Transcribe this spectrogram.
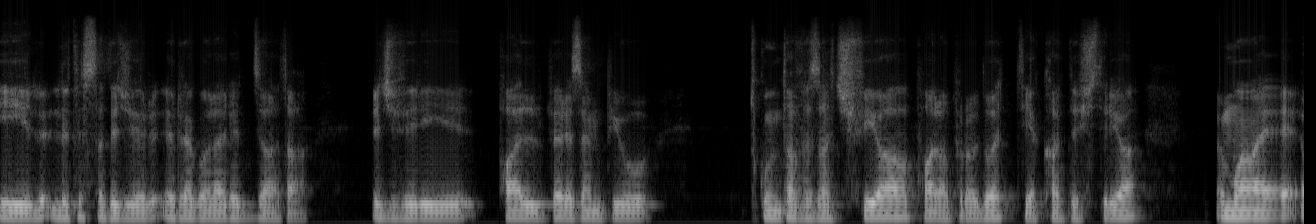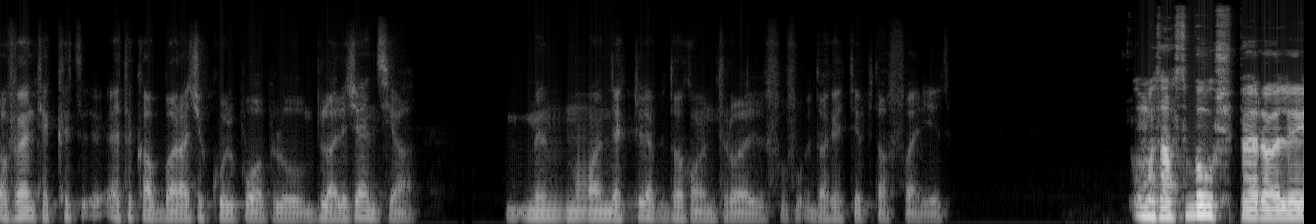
hi li tista' tiġi regolarizzata. Ġifieri bħal pereżempju tkun ta' viżaġġ fiha bħala prodott jekk ħadd tixtriha, imma ovvjament jekk qed ikabbar ġi kull poplu bla liċenzja, minn m'għandek l-ebda kontroll fuq dak it-tip ta' affarijiet. U ma taħsbux però li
